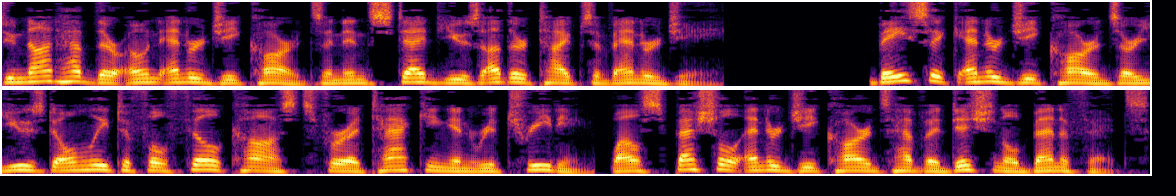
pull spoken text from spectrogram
do not have their own energy cards and instead use other types of energy. Basic energy cards are used only to fulfill costs for attacking and retreating, while special energy cards have additional benefits.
